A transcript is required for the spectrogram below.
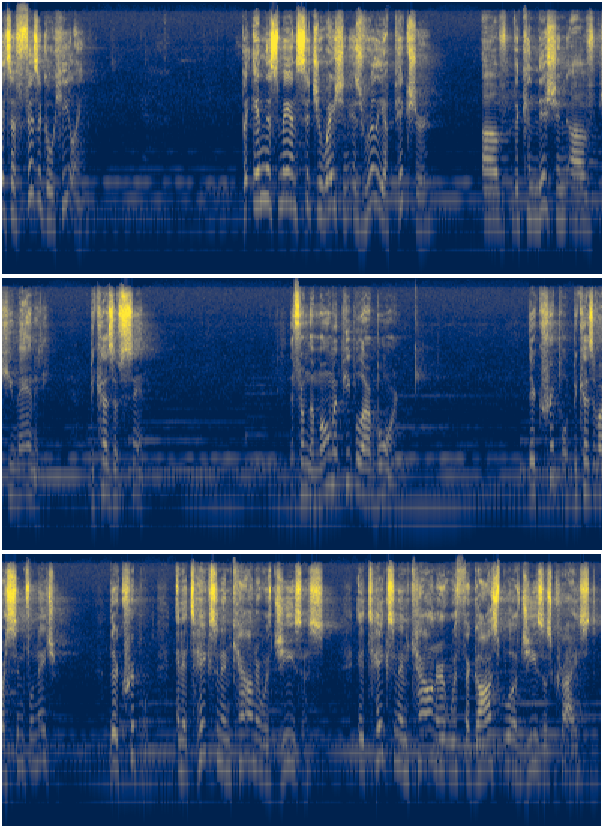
It's a, physical healing. But in this man's situation is really a picture of the condition of humanity because of sin. That from the moment people are born, they're crippled because of our sinful nature. They're crippled. And it takes an encounter with Jesus, it takes an encounter with the gospel of Jesus Christ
